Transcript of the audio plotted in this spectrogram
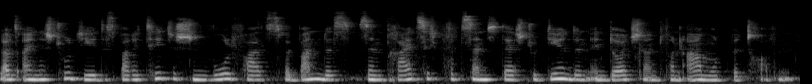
Laut einer Studie des Paritätischen Wohlfahrtsverbandes sind 30 Prozent der Studierenden in Deutschland von Armut betroffen.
